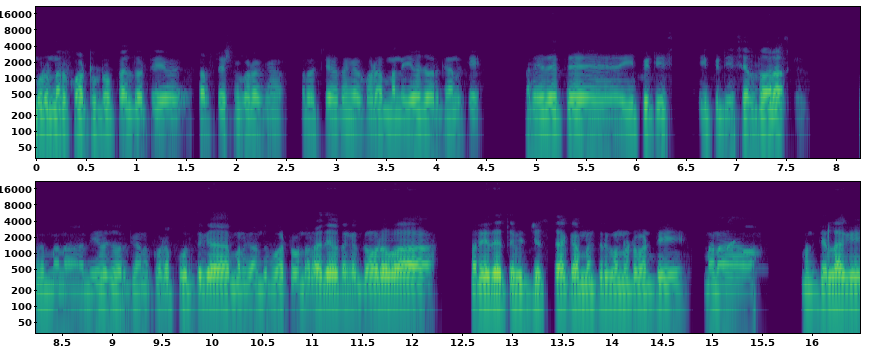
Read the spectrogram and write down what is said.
మూడున్నర కోట్ల రూపాయలతోటి సబ్స్టేషన్ కూడా మరి వచ్చే విధంగా కూడా మన నియోజకవర్గానికి మరి ఏదైతే ఈపీటీ ఈపీటీసీఎల్ ద్వారా మరి మన నియోజకవర్గానికి కూడా పూర్తిగా మనకు అందుబాటులో ఉన్నారు. అదేవిధంగా గౌరవ మరి ఏదైతే విద్యుత్ శాఖ మంత్రిగా ఉన్నటువంటి మన మన జిల్లాకి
